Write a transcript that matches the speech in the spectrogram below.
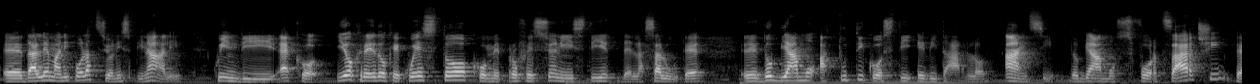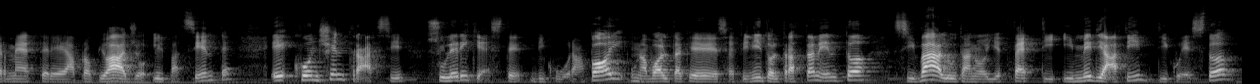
eh, dalle manipolazioni spinali. Quindi ecco, io credo che questo come professionisti della salute eh, dobbiamo a tutti i costi evitarlo. Anzi, dobbiamo sforzarci per mettere a proprio agio il paziente e concentrarsi sulle richieste di cura. Poi, una volta che si è finito il trattamento, si valutano gli effetti immediati di questo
